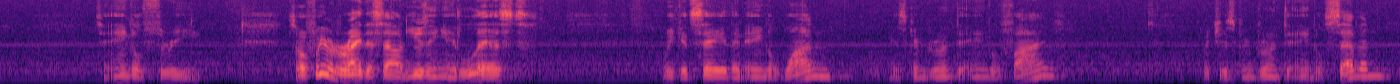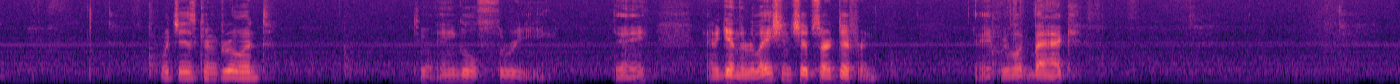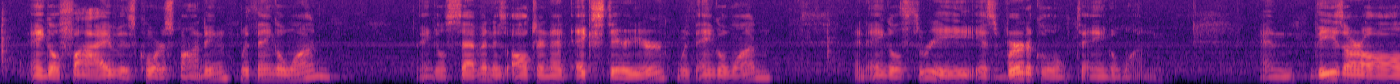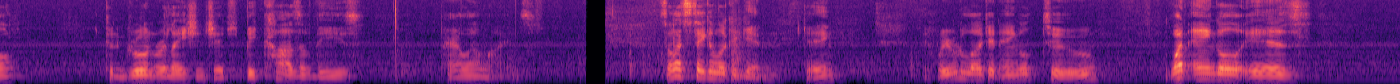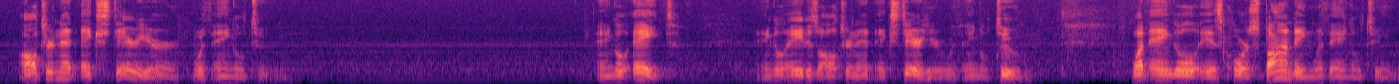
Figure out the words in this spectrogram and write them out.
to angle 3. So if we were to write this out using a list, we could say that angle 1 is congruent to angle 5, which is congruent to angle 7, which is congruent to angle 3. Okay? And again, the relationships are different. If we look back, angle 5 is corresponding with angle 1. Angle 7 is alternate exterior with angle 1 and angle 3 is vertical to angle 1. And these are all congruent relationships because of these parallel lines. So let's take a look again. Okay, If we were to look at angle 2, what angle is alternate exterior with angle 2? Angle 8. Angle 8 is alternate exterior with angle 2. What angle is corresponding with angle 2?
